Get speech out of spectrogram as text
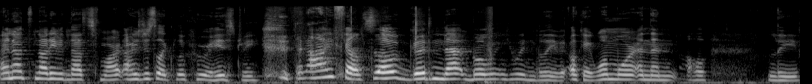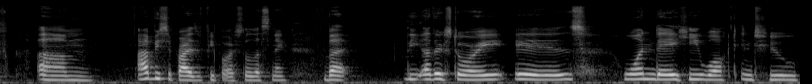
I know it's not even that smart. I was just like, look who raised me. And I felt so good in that moment. You wouldn't believe it. Okay, one more and then I'll leave. Um, I'd be surprised if people are still listening. But the other story is one day he walked into.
